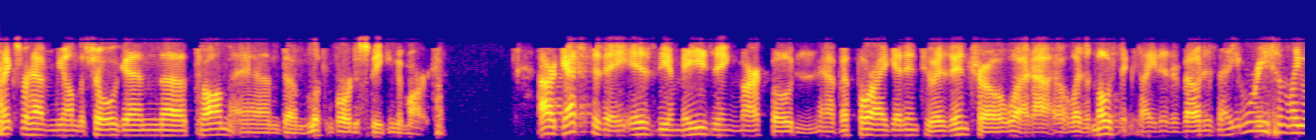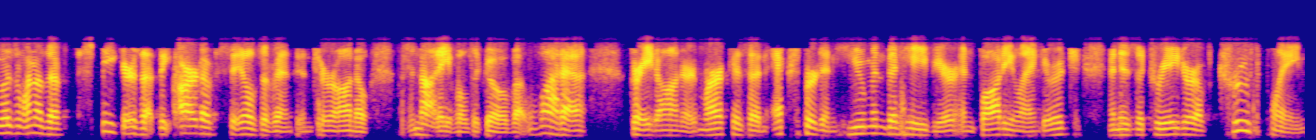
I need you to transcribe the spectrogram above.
Thanks for having me on the show again, uh, Tom, and I'm looking forward to speaking to Mark. Our guest today is the amazing Mark Bowden. Uh, before I get into his intro, what I was most excited about is that he recently was one of the speakers at the Art of Sales event in Toronto. I was not able to go, but what a great honor. Mark is an expert in human behavior and body language and is the creator of TruthPlane,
